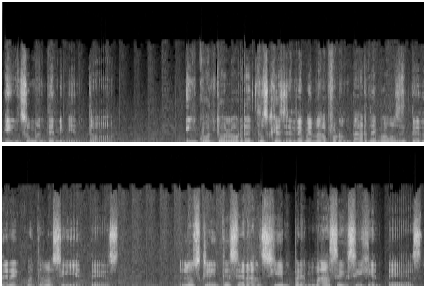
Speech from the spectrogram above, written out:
en su mantenimiento. En cuanto a los retos que se deben afrontar, debemos de tener en cuenta los siguientes. Los clientes serán siempre más exigentes.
